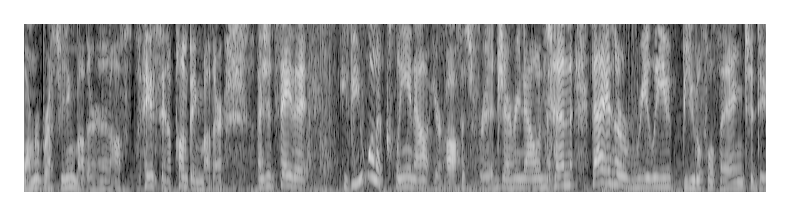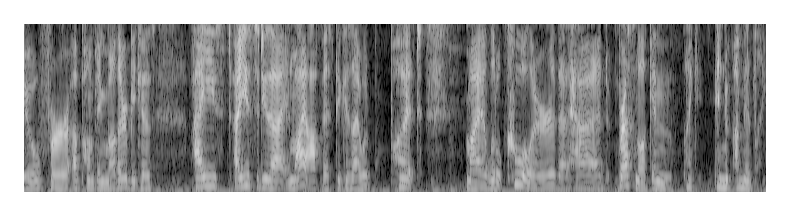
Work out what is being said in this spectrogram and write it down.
former breastfeeding mother in an office space and a pumping mother, I should say that if you want to clean out your office fridge every now and then, that is a really beautiful thing to do for a pumping mother because I used I used to do that in my office because I would put my little cooler that had breast milk in like in amid like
